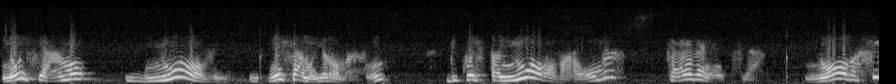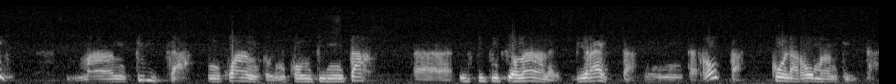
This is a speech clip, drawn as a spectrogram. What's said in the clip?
noi siamo i nuovi, noi siamo i romani di questa nuova Roma che è Venezia. Nuova sì, ma antica in quanto in continuità eh, istituzionale diretta e ininterrotta con la Roma antica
